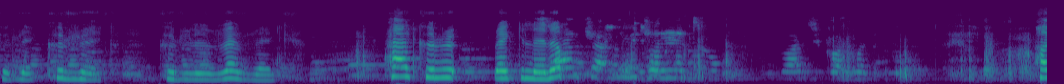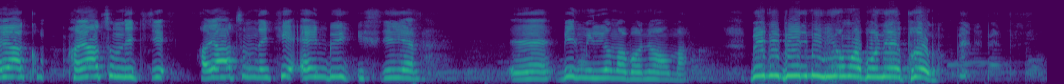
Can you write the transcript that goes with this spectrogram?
Kürek, kürek, kürek. Her küreklerim Ben kendimi yolculuğa çıkarmadım. hayat, hayatımdaki hayatımdaki en büyük isteğim eee 1 milyon abone olmak. Beni 1 milyon abone yapın. Beni 1 milyon.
